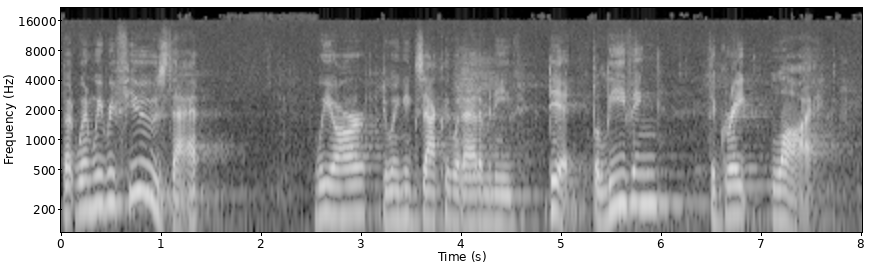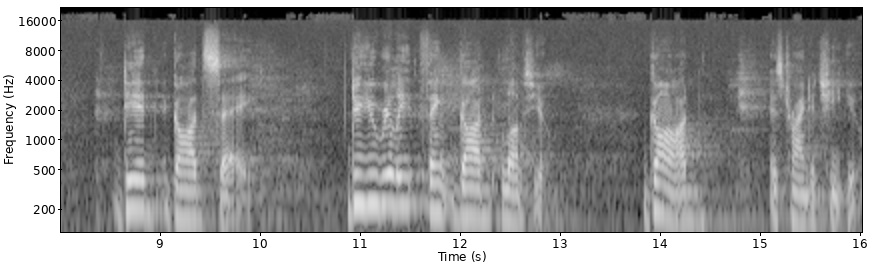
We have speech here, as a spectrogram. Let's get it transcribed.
But when we refuse that, we are doing exactly what Adam and Eve did, believing the great lie. Did God say? Do you really think God loves you? God is trying to cheat you.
